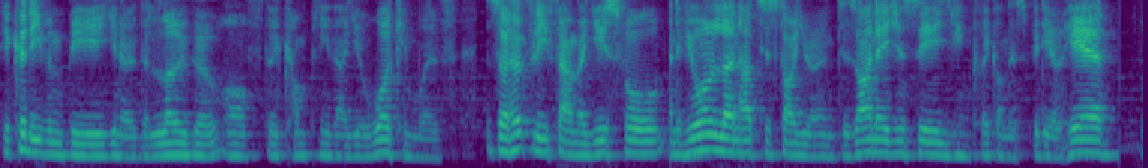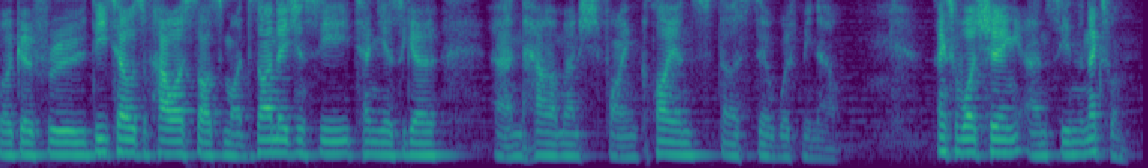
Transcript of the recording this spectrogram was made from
It could even be, you know, the logo of the company that you're working with. So hopefully you found that useful. And if you want to learn how to start your own design agency, you can click on this video here, where I go through details of how I started my design agency 10 years ago and how I managed to find clients that are still with me now. Thanks for watching and see you in the next one.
